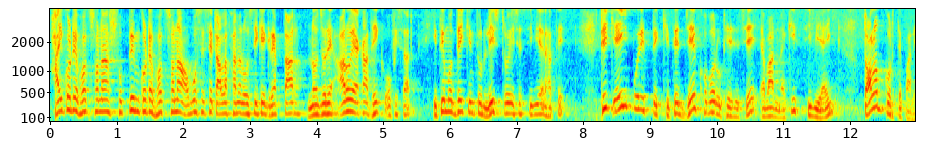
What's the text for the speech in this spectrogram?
হাইকোর্টে ভৎসনা, সুপ্রিম কোর্টে ভৎসনা, অবশেষে টালা থানার ওসিকে গ্রেপ্তার, নজরে আরও একাধিক অফিসার। ইতিমধ্যেই কিন্তু লিস্ট রয়েছে সিবিআইয়ের হাতে। ঠিক এই পরিপ্রেক্ষিতে যে খবর উঠে এসেছে, এবার নাকি সিবিআই তলব করতে পারে।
